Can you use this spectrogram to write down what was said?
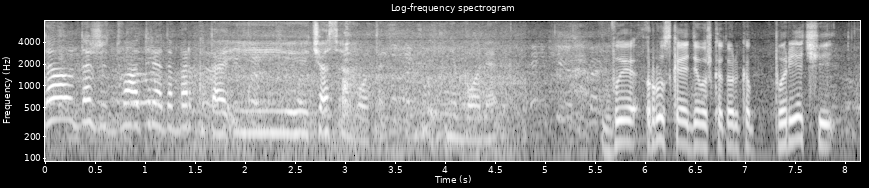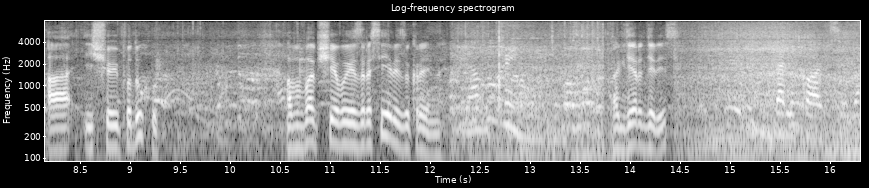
Да, даже два отряда Баркута и час работы, не более. Вы русская девушка только по речи, а еще и по духу? А вы вообще вы из России или из Украины? Я в Украине А где родились? далеко отсюда.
